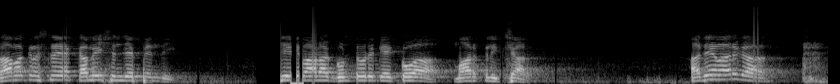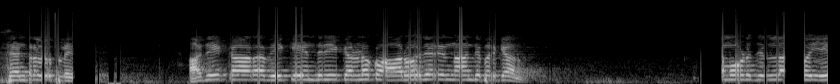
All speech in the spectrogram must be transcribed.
రామకృష్ణయ్య కమిషన్ చెప్పింది. విజయవాడ గుంటూరుకి ఎక్కువ మార్కులు ఇచ్చారు. అదే మారిగా సెంట్రల్ ప్లేస్ అధికార వికేంద్రీకరణకు ఆ రోజే నేను నాంది పలికాను. మూడు జిల్లా ఏ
